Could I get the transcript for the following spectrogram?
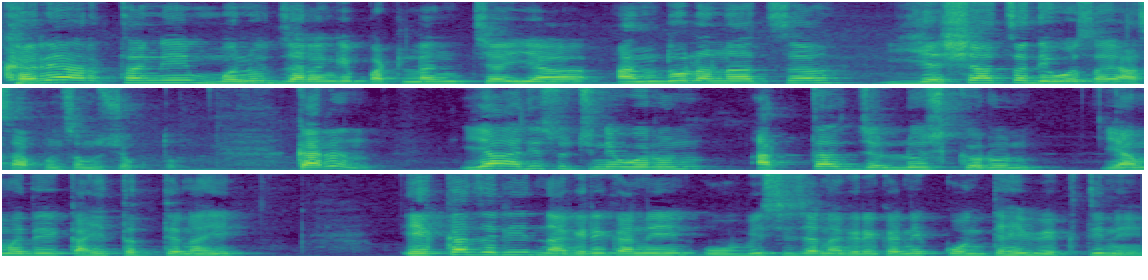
खऱ्या अर्थाने मनोज जारांगे पाटलांच्या या आंदोलनाचा यशाचा दिवस आहे असं आपण समजू शकतो. कारण या अधिसूचनेवरून आत्ताच जल्लोष करून यामध्ये काही तथ्य नाही. एका जरी नागरिकाने ओ बी सीच्या नागरिकाने कोणत्याही व्यक्तीने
